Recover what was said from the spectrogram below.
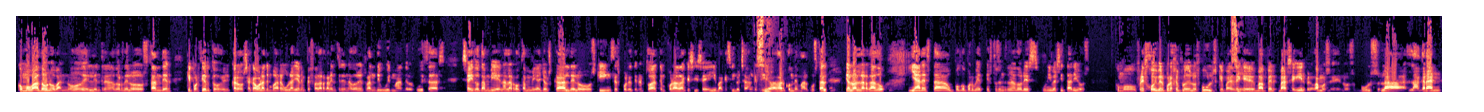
cómo va Donovan, ¿no? El entrenador de los Thunder, que por cierto, eh, claro, se acabó la temporada regular y han empezado a alargar entrenadores, Randy Whitman de los Wizards, se ha ido también, ha alargado también a George Cal de los Kings, después de tener toda la temporada que si se iba, que si lo echaban, que si sí. iba a dar con DeMarcus tal, ya lo han largado, y ahora está un poco por ver estos entrenadores universitarios, como Fred Hoiber, por ejemplo, de los Bulls, que parece sí. que va a, va a, seguir, pero vamos, eh, los Bulls, la, la gran,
